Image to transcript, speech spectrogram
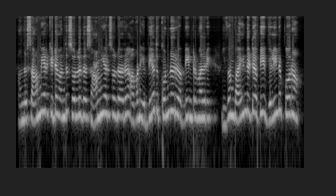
அந்த சாமியார் கிட்ட வந்து சொல்லுது சாமியார் சொல்றாரு அவனை எப்படியாவது கொன்னுரு அப்படின்ற மாதிரி. இவன் பயந்துட்டு அப்படியே வெளியில போறான்.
